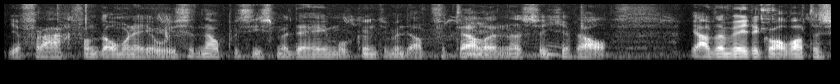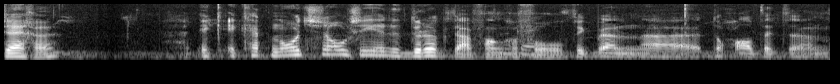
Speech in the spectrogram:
Je vraagt van dominee, hoe is het nou precies met de hemel? Kunt u me dat vertellen? En dan zit je wel, ja, dan weet ik wel wat te zeggen. Ik, ik heb nooit zozeer de druk daarvan gevoeld. Ik ben uh, toch altijd, um,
